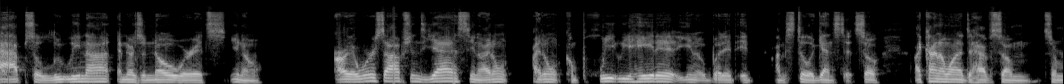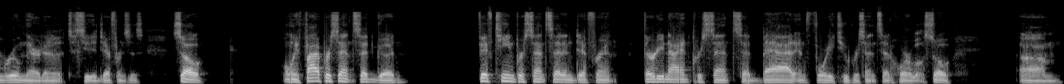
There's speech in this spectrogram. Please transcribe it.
absolutely not, and there's a no where it's you know, are there worse options? Yes. You know, I don't. I don't completely hate it. You know, but it. it I'm still against it. So I kind of wanted to have some some room there to to see the differences. So only five percent said good, fifteen percent said indifferent, thirty nine percent said bad, and forty two percent said horrible. So, um,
